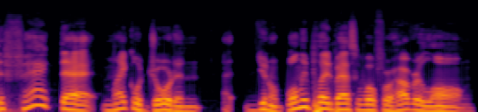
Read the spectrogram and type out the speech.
the fact that Michael Jordan, Uh, you know, only played basketball for however long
